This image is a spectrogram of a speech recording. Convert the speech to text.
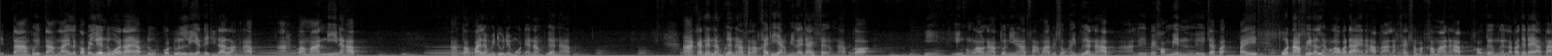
ติดตามผู้ติดตามไลค์แล้วก็ไปเลื่อนดูได้ครับ ดูกดดูรายละเอียดได้ที่ด้านหลังนะครับอะประมาณนี้นะครับอะต่อไปเราไปดูในโหมดแนะนำเพื่อนนะครับอะการแนะนำเพื่อนนะครับสำหรับใครที่อยากมีรายได้เสริมนะครับ ก็ นี่ลิงก์ของเรานะครับ ตัวนี้นะครับสามารถไปส่งให้เพื่อนนะครับหรือไปคอมเมนต์หรือจะไปโพสต์หน้าเฟซอะไรของเราก็ได้นะครับแล้วใครสมัครเข้ามานะครับเขาเติมเงินเราก็จะได้อัตรา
